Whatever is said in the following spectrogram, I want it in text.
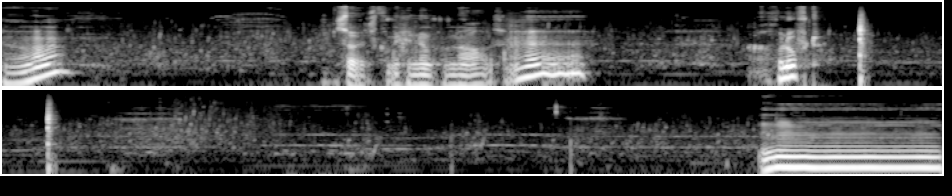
So. So, jetzt komme ich hier nirgendwo mehr raus. Luft. Mm.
